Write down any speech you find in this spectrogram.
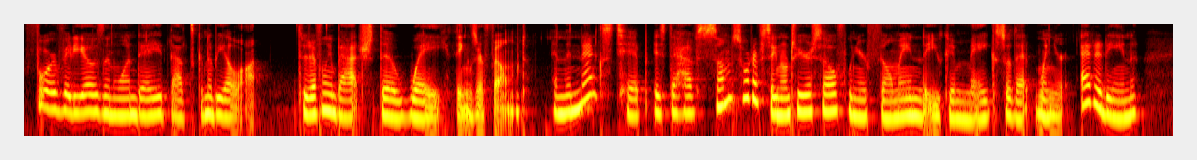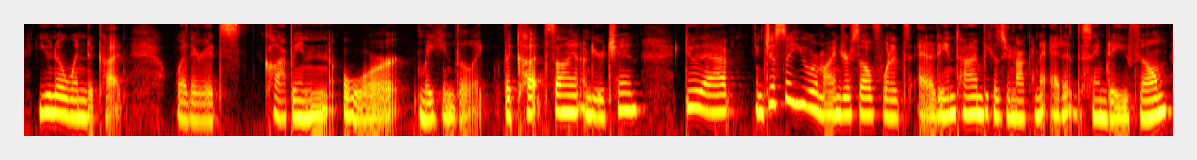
four videos in one day, that's going to be a lot. So definitely batch the way things are filmed. And the next tip is to have some sort of signal to yourself when you're filming that you can make so that when you're editing, you know when to cut, whether it's clapping or making the like the cut sign under your chin do that. And just so you remind yourself when it's editing time because you're not going to edit the same day you film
